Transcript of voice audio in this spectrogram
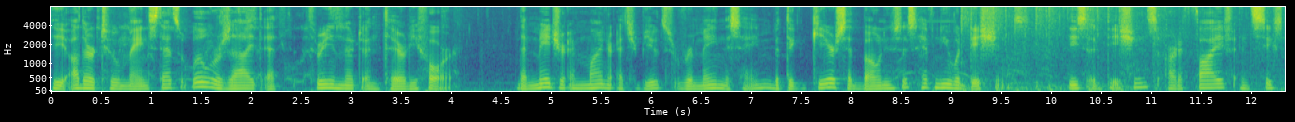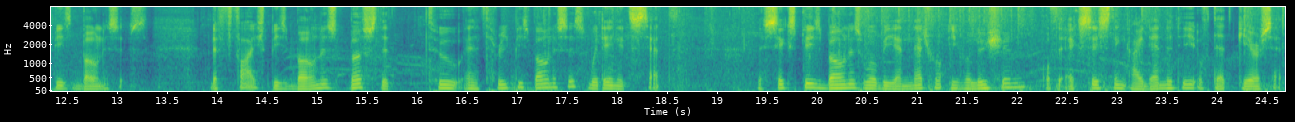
The other two main stats will reside at 334. The major and minor attributes remain the same, but the gear set bonuses have new additions. These additions are the 5 and 6 piece bonuses. The 5 piece bonus buffs the 2 and 3 piece bonuses within its set. The 6 piece bonus will be a natural evolution of the existing identity of that gear set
